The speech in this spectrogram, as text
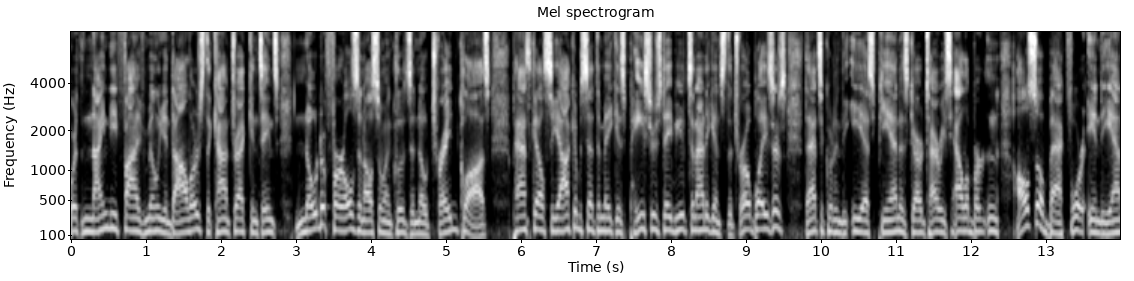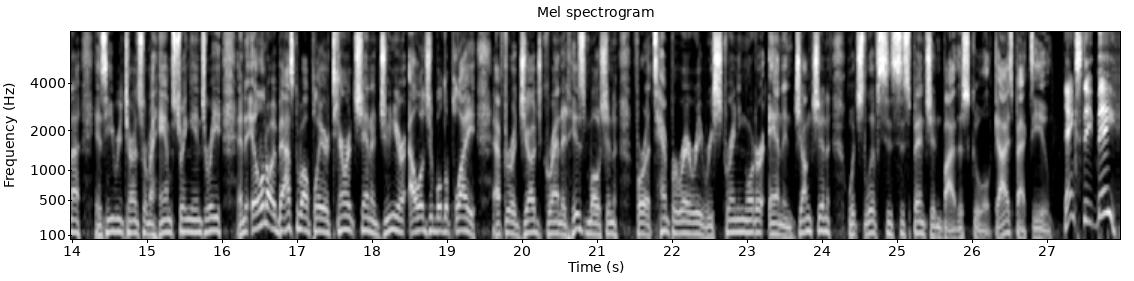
worth $95 million. The contract contains no deferrals and also includes a no trade clause. Pascal Siakam set to make his Pacers debut tonight against the Trailblazers. That's according to ESPN, as guard Tyrese Haliburton also back for Indiana as he returns from a hamstring injury. And Illinois basketball player Terrence Shannon Jr. eligible to play after a judge granted his motion for a temporary restraining order and injunction, which lifts his suspension by the school. Guys, back to you. Thanks, DB.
